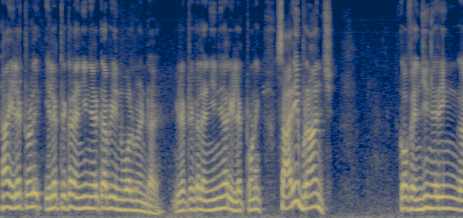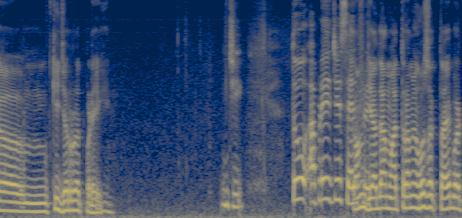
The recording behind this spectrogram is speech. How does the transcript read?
हाँ इलेक्ट्रॉनिक इलेक्ट्रिकल इंजीनियर का भी इन्वॉल्वमेंट है इलेक्ट्रिकल इंजीनियर इलेक्ट्रॉनिक सारी ब्रांच ऑफ इंजीनियरिंग की ज़रूरत पड़ेगी જી તો આપણે જે સેલ્ફ कम ज़्यादा मात्रा में हो सकता है बट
